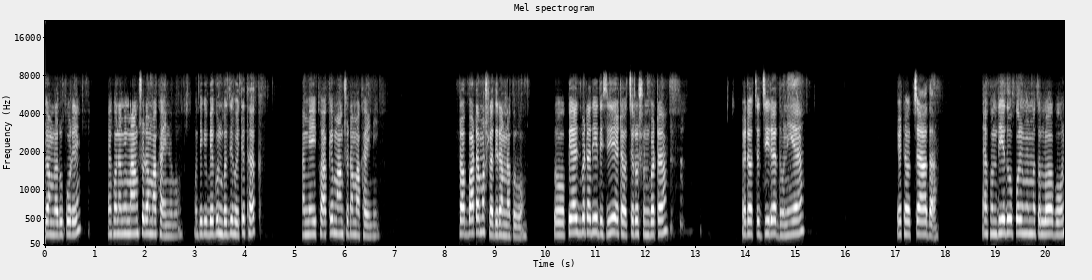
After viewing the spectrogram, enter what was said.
গামলার উপরে। এখন আমি মাংসটা মাখাই নেব। ওদিকে বেগুন ভাজি হইতে থাক, আমি এই ফাঁকে মাংসটা মাখাই নিই। সব বাটা মশলা দিয়ে রান্না করব। তো পেঁয়াজ বাটা দিয়ে দিছি, এটা হচ্ছে রসুন বাটা, এটা হচ্ছে জিরা, ধনিয়া, এটা হচ্ছে আদা। এখন দিয়ে দেবো পরিমাণ মতো লবণ।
